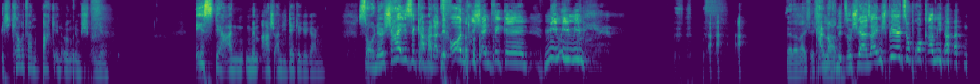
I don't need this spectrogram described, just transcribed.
ich glaube, es war ein Bug in irgendeinem Spiel. Ist der an, mit dem Arsch an die Decke gegangen? So eine Scheiße kann man das nicht ordentlich entwickeln. Mi, mi, mi, mi. Ja, da war ich echt Kann doch geladen. nicht so schwer sein, ein Spiel zu programmieren.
